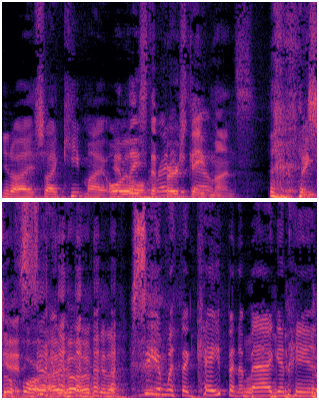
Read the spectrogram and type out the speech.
You know, I, so I keep my oil. At least the first eight months. so good. far, I, am gonna see him with a cape and a bag in hand,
